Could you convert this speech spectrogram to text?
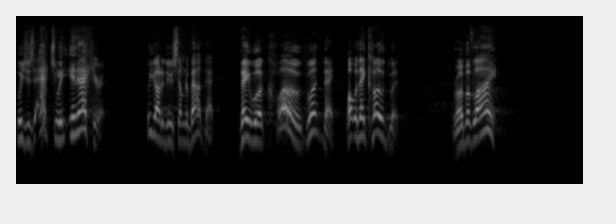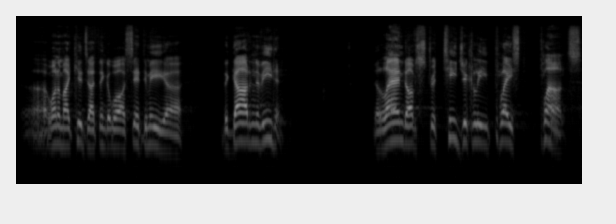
which is actually inaccurate. We got to do something about that. They were clothed, weren't they? What were they clothed with? Robe of light. Uh, one of my kids, I think it was, said to me, uh, the Garden of Eden, the land of strategically placed plants.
